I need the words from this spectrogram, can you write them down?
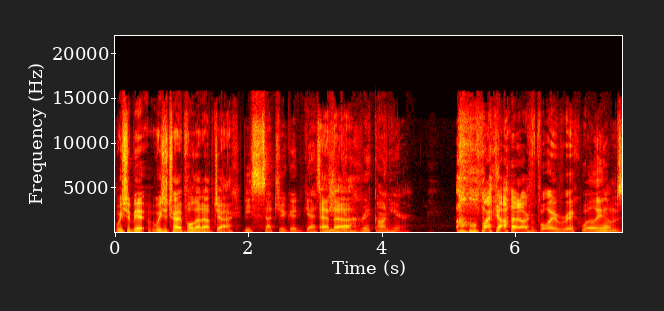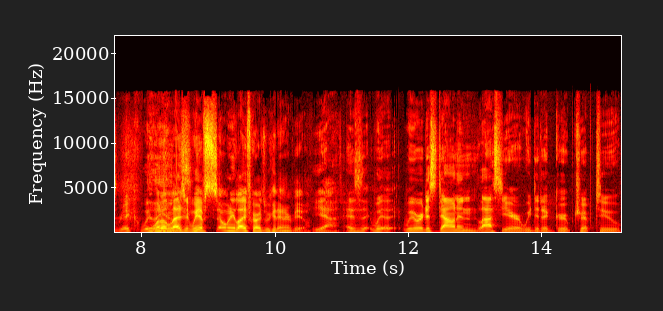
we should be we should try to pull that up jack Be such a good guest. And, we should uh, get Rick on here. oh my god our boy rick williams Rick Williams. what a legend we have so many lifeguards we could interview Yeah, as we, we were just down in last year, we did a group trip to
